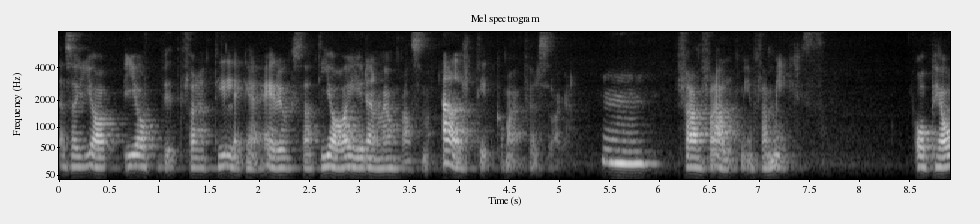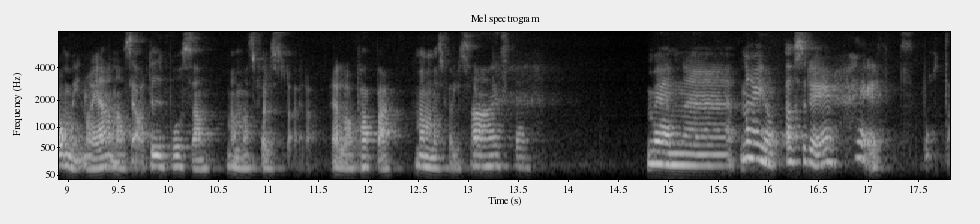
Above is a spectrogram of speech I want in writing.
alltså jag, jag, för att tillägga är det också att jag är ju den människan som alltid kommer ihåg födelsedagar. Mm. Framförallt min familjs. Och påminner gärna så, du brorsan, mammas födelsedag idag. Eller pappa, mammas födelsedag. Ja, just det. Men eh, nej, jag, alltså det är helt borta.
